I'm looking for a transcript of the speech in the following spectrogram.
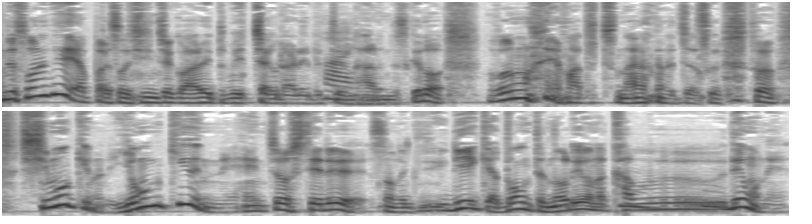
い。で、それでやっぱりその進捗悪いとめっちゃ売られるっていうのがあるんですけど、それもね、またちょっと長くなっちゃうんですけど、その、下期のね、4級にね、変調してる、その、利益がドンって乗るような株株でもね、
